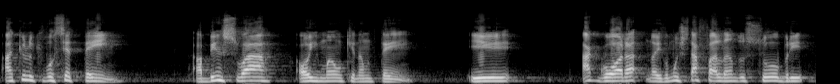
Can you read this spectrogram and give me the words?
aquilo que você tem. Abençoar ao irmão que não tem. E agora nós vamos estar falando sobre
